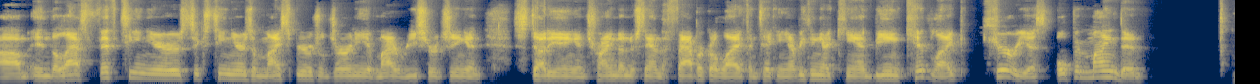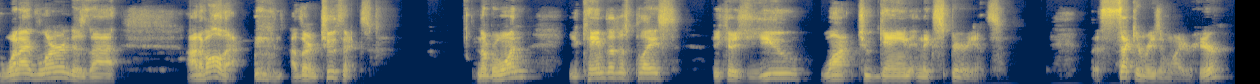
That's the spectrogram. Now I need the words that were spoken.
um, in the last 15 years, 16 years of my spiritual journey, of my researching and studying and trying to understand the fabric of life and taking everything I can, being kid like, curious, open minded, what I've learned is that out of all that, I've learned two things. Number one, you came to this place because you want to gain an experience. The second reason why you're here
